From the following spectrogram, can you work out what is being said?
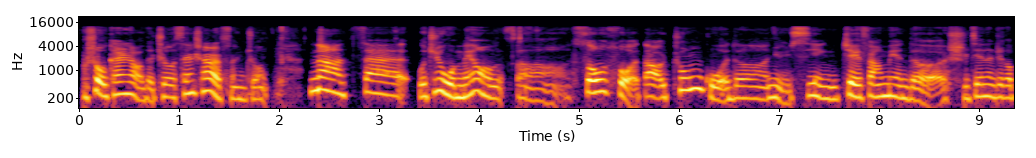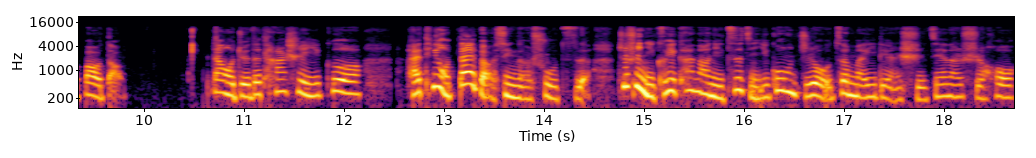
不受干扰的只有三十二分钟。那在我就是我没有呃搜索到中国的女性这方面的时间的这个报道，但我觉得它是一个还挺有代表性的数字。就是你可以看到你自己一共只有这么一点时间的时候，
